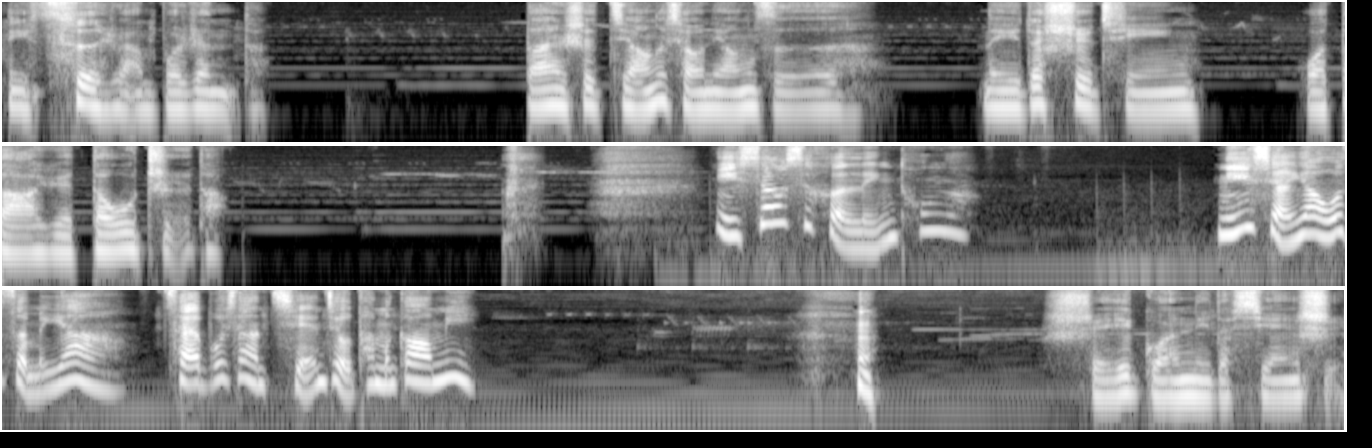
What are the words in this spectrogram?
你自然不认得。但是蒋小娘子，你的事情我大约都知道。你消息很灵通啊。你想要我怎么样，才不向钱九他们告密？”“哼。”谁管你的闲事？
